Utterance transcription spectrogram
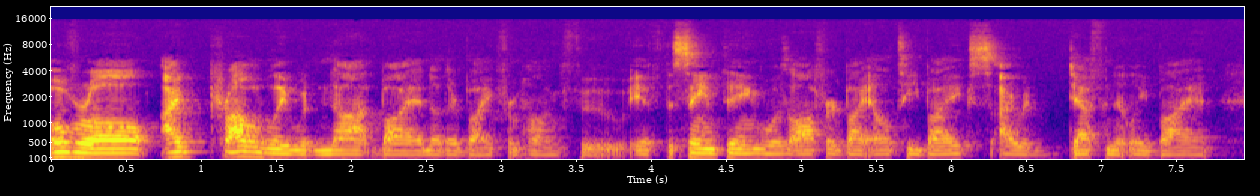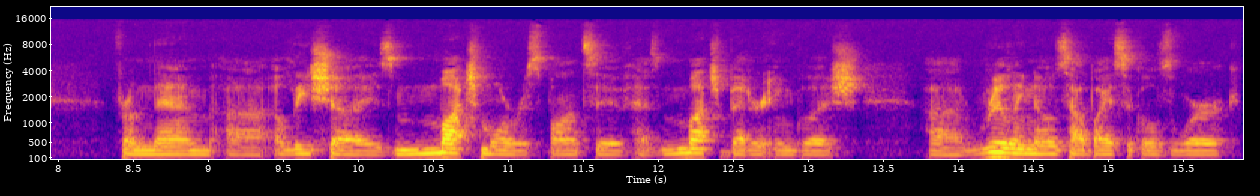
Overall, I probably would not buy another bike from Hong Hongfu. If the same thing was offered by LT Bikes, I would definitely buy it from them. Uh, Alicia is much more responsive, has much better English, uh, really knows how bicycles work.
